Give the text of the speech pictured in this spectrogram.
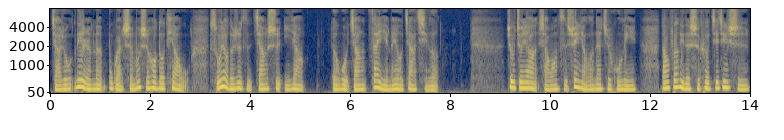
假如猎人们不管什么时候都跳舞，所有的日子将是一样，而我将再也没有假期了。就这样，小王子驯养了那只狐狸。当分离的时刻接近时，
